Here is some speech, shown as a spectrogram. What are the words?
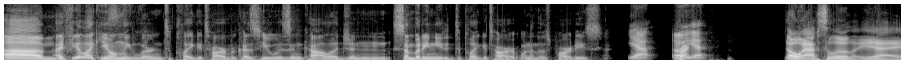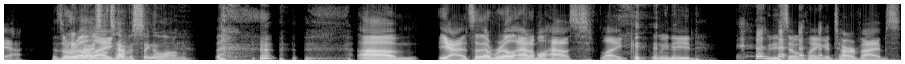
Um, I feel like he only learned to play guitar because he was in college and somebody needed to play guitar at one of those parties. Yeah. Oh Right. yeah. oh, absolutely. Yeah, yeah, yeah. It's a hey real guys, like. let's have a sing along. um, yeah, it's like a real Animal House. Like we need we need someone playing guitar vibes.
